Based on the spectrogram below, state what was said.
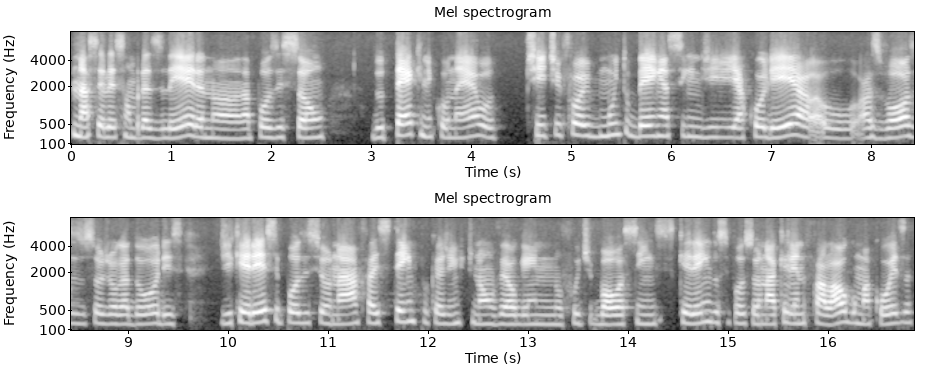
na seleção brasileira, na, na posição do técnico, né? O Tite foi muito bem assim de acolher a, as vozes dos seus jogadores, de querer se posicionar. Faz tempo que a gente não vê alguém no futebol assim querendo se posicionar, querendo falar alguma coisa.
